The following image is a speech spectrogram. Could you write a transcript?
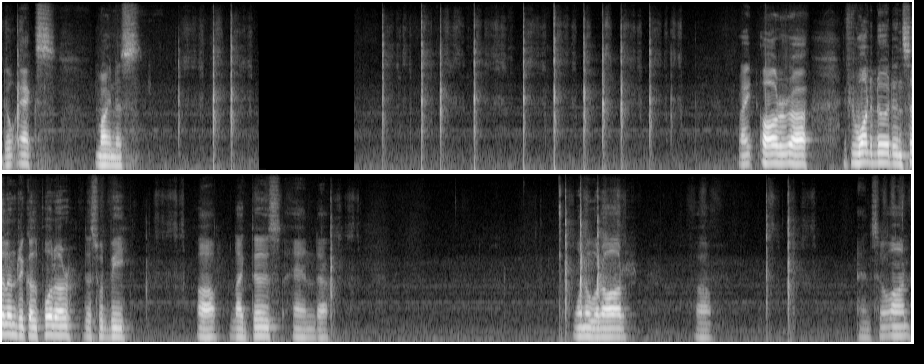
dou x minus right? Or uh, if you want to do it in cylindrical polar this would be uh, like this and uh, 1 over r uh, and so on.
